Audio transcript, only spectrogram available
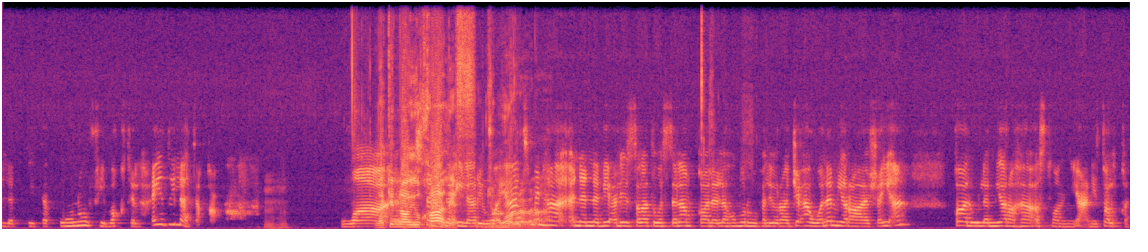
التي تكون في وقت الحيض لا تقع. لكنه يخالف إلى روايات منها أن النبي عليه الصلاة والسلام قال له مره فليراجعها ولم يرها شيئا. قالوا لم يرها أصلا يعني طلقة.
